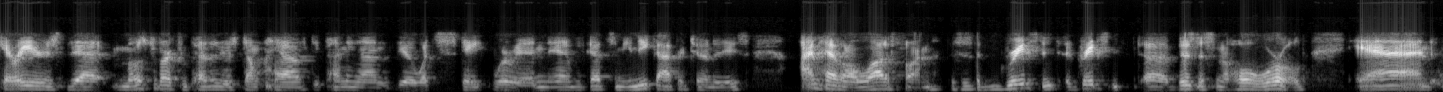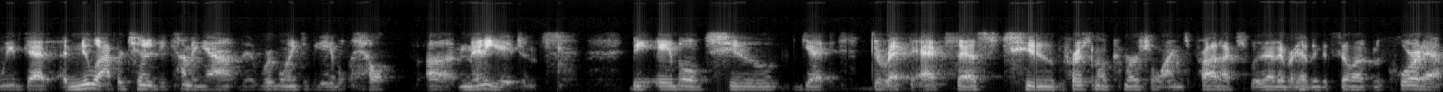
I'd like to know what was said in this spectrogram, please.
carriers that most of our competitors don't have, depending on you know, what state we're in, and we've got some unique opportunities. I'm having a lot of fun. This is the greatest, greatest uh, business in the whole world, and we've got a new opportunity coming out that we're going to be able to help uh, many agents be able to get direct access to personal commercial lines products without ever having to fill out an ACORD app,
